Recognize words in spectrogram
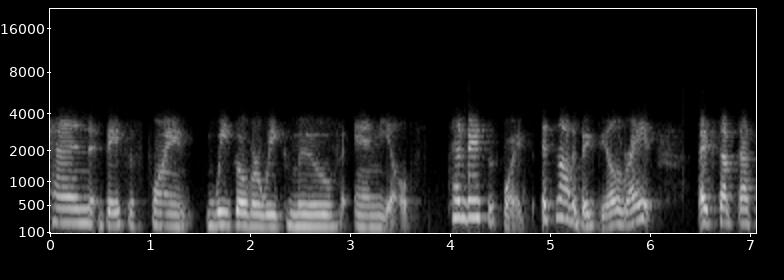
10 basis point week over week move in yields. 10 basis points. It's not a big deal, right? except that's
